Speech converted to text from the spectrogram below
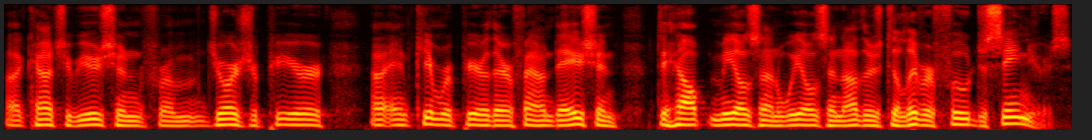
a contribution from George Rapier uh, and Kim Rapier, their foundation, to help Meals on Wheels and others deliver food to seniors?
